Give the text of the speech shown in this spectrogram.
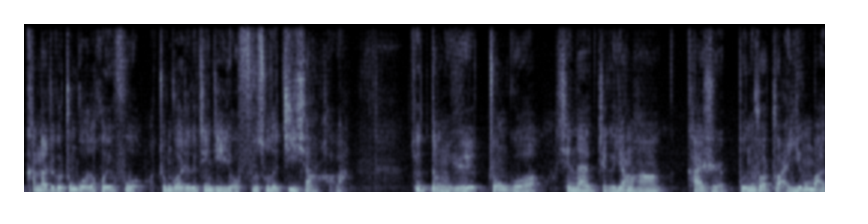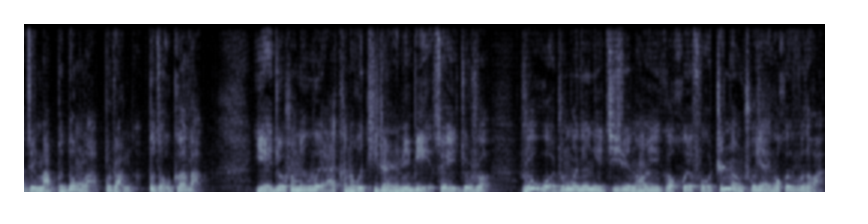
看到这个中国的恢复，中国这个经济有复苏的迹象，好吧？就等于中国现在这个央行开始不能说转鹰吧，最起码不动了，不转不走鸽子。也就说明未来可能会提振人民币，所以就是说，如果中国经济继续能一个恢复，真正出现一个恢复的话，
